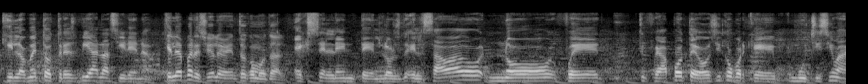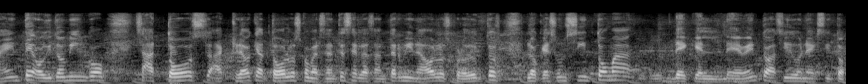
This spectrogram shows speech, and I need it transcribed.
Kilómetro 3 vía La Sirena. ¿Qué le pareció el evento como tal? Excelente. Los, el sábado no fue fue apoteósico porque muchísima gente, hoy domingo a todos, creo que a todos los comerciantes se les han terminado los productos, lo que es un síntoma de que el evento ha sido un éxito.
